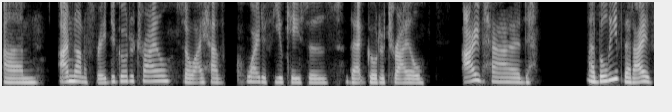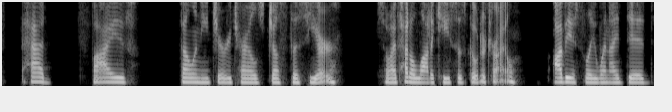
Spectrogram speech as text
Um, I'm not afraid to go to trial, so I have quite a few cases that go to trial. I've had, I believe that I've had five felony jury trials just this year. So I've had a lot of cases go to trial. Obviously, when I did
